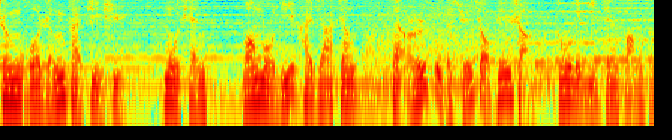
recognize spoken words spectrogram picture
生活仍在继续。目前，王某离开家乡，在儿子的学校边上租了一间房子，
